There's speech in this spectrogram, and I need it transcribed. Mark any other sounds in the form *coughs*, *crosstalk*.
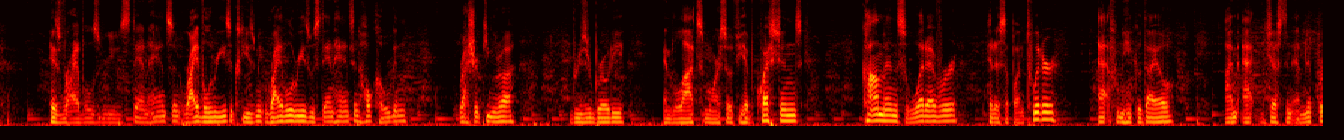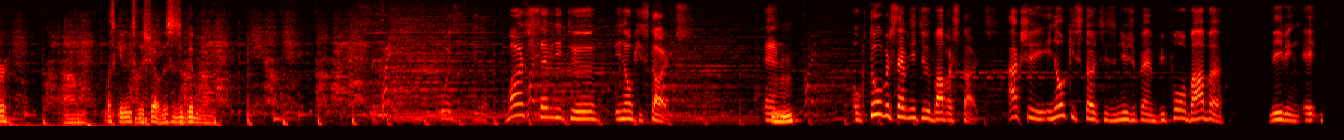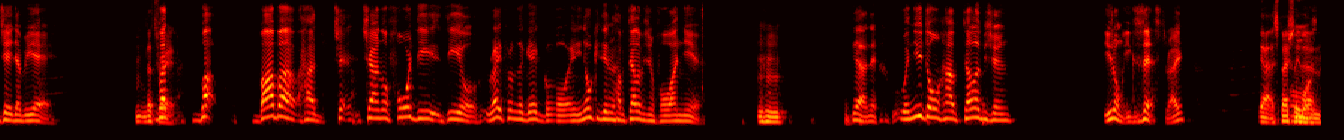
his rivalries with Stan Hansen, rivalries, excuse me, rivalries with Stan Hansen, Hulk Hogan, Rusher Kimura, Bruiser Brody, and lots more. So if you have questions, comments, whatever, hit us up on Twitter at Fumihiko Saito. I'm at Justin M. Knipper. Um, let's get into the show. This is a good one. was you know March 72 Inoki starts and October 72 Baba starts actually Inoki starts his New Japan before Baba leaving JWA Mm, That's but but Baba had ch- channel 4 D deal right from the get-go and Inoki didn't have television for one year Mm-hmm. yeah when you don't have television you don't exist right Yeah, especially Almost.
